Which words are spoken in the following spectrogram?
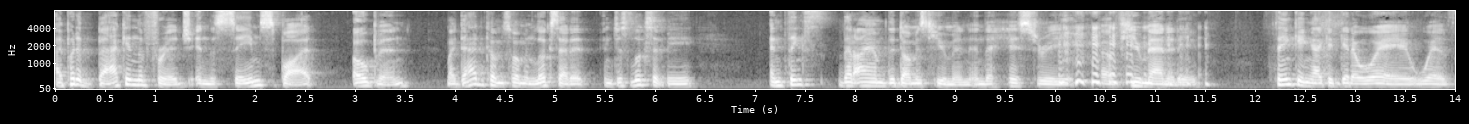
I put it back in the fridge in the same spot, open. My dad comes home and looks at it and just looks at me and thinks that I am the dumbest human in the history of humanity thinking I could get away with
